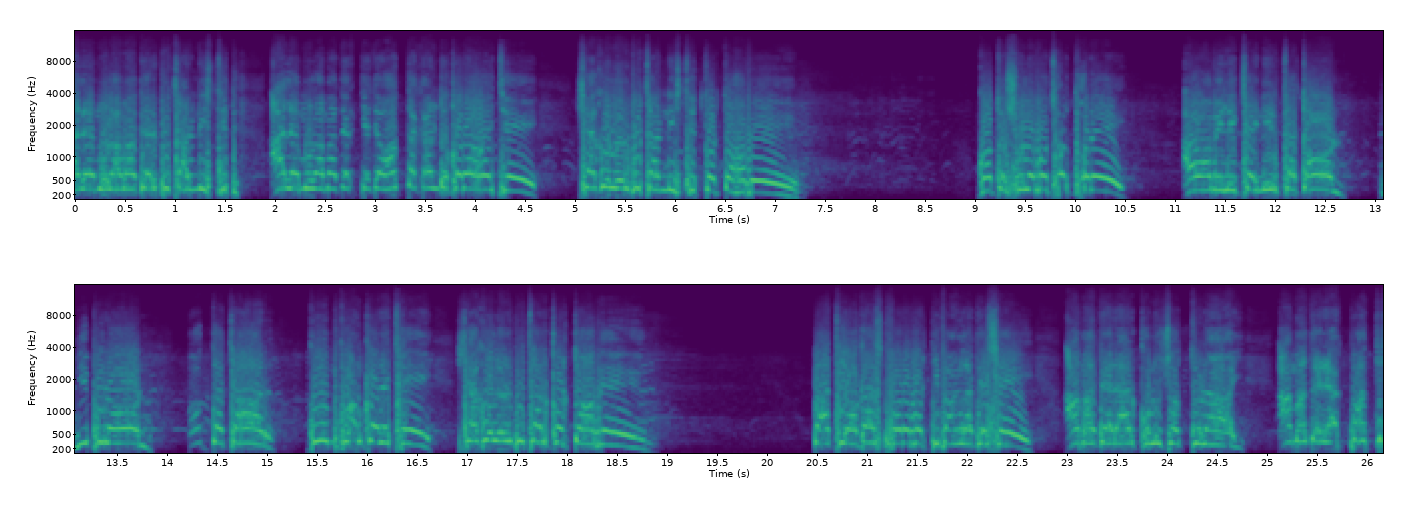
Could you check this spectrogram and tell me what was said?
আলেমুল আমাদের বিচার নিশ্চিত, আলেমুল আমাদেরকে যে হত্যাকাণ্ড করা হয়েছে, সেগুলোর বিচার নিশ্চিত করতে হবে। গত ষোলো বছর ধরে আওয়ামী লীগ যে নির্যাতন, নিপীড়ন, অত্যাচার গুম খুন করেছে, সেগুলোর বিচার করতে হবে। পাঁচই অগস্ট পরবর্তী বাংলাদেশে আমাদের আর কোনো শত্রু নাই, আমাদের একমাত্র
